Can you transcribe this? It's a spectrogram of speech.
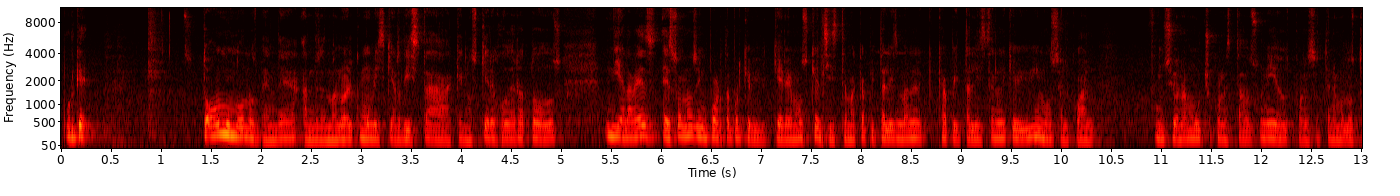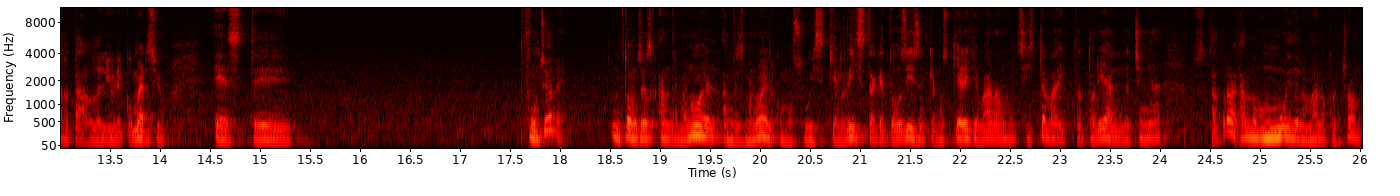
Porque todo el mundo nos vende a Andrés Manuel como un izquierdista que nos quiere joder a todos y a la vez eso nos importa porque queremos que el sistema capitalismo en el, capitalista en el que vivimos, el cual funciona mucho con Estados Unidos, por eso tenemos los tratados de libre comercio, este, funcione. Entonces Andrés Manuel, Andrés Manuel, como su izquierdista que todos dicen que nos quiere llevar a un sistema dictatorial y la chingada, pues está trabajando muy de la mano con Trump.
